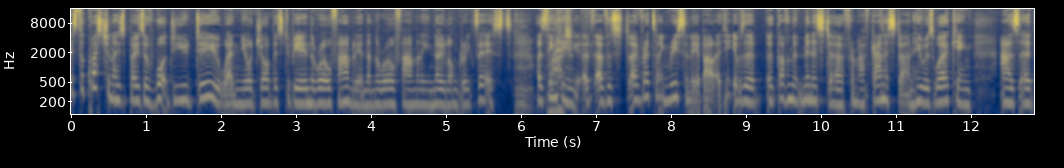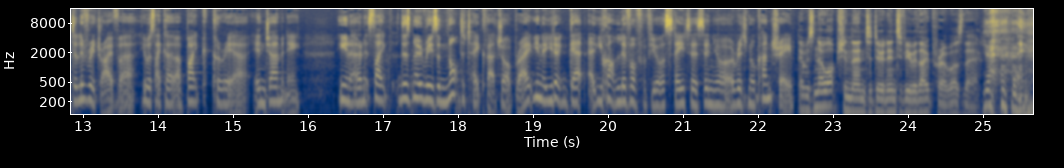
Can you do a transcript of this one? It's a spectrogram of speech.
It's the question, I suppose, of what do you do when your job is to be in the royal family and then the royal family no longer exists. Mm. I was thinking, of, of a, I read something recently about, I think it was a, a government minister from Afghanistan who was working as a delivery driver. He was like a, a bike courier in Germany you know and it's like there's no reason not to take that job right you know you don't get you can't live off of your status in your original country There was no option then to do an interview with Oprah, was there? Yeah.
